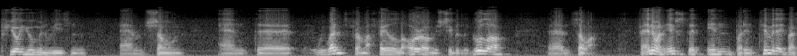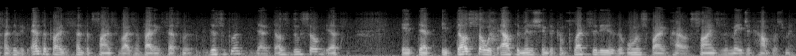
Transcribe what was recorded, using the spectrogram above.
pure human reason um, shone, and uh, we went from Afela Laora, Mishibit Legula, and so on. For anyone interested in but intimidated by scientific enterprise, the Ascent of Science provides inviting assessment of the discipline, that it does do so, yes. It, that it does so without diminishing the complexity of the awe-inspiring power of science is a major accomplishment.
